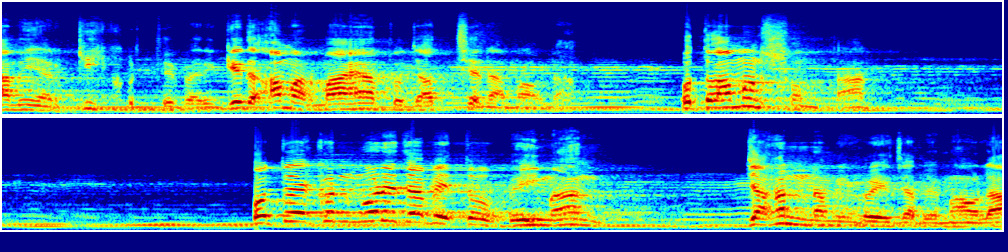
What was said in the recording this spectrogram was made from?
আমি আর কি করতে পারি? কিন্তু আমার মায়া তো যাচ্ছে না মাওলা। ও তো আমার সন্তান। ও তো এখন মরে যাবে তো বেইমান জাহান নামে হয়ে যাবে মাওলা।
